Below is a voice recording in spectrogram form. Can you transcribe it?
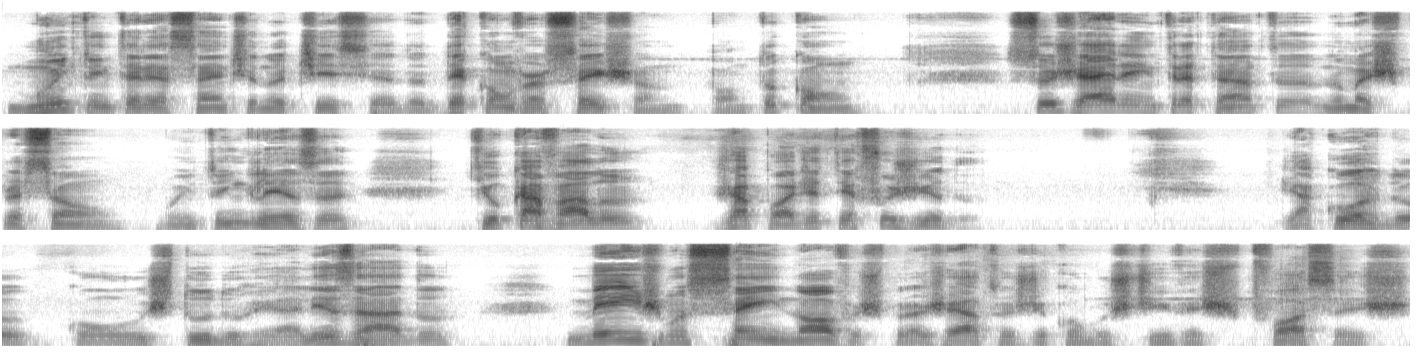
muito interessante notícia do TheConversation.com sugere, entretanto, numa expressão muito inglesa, que o cavalo já pode ter fugido. De acordo com o estudo realizado, mesmo sem novos projetos de combustíveis fósseis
